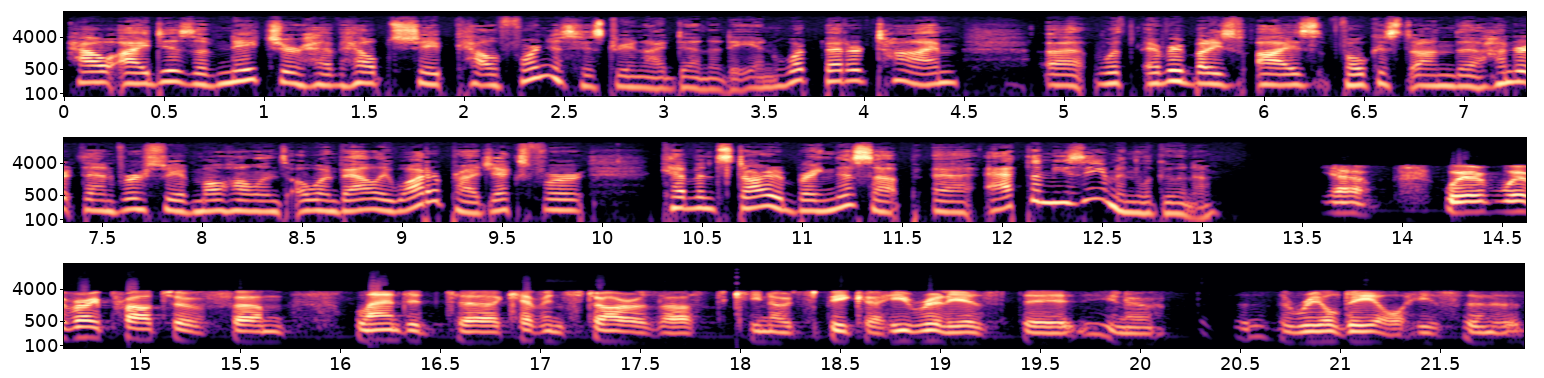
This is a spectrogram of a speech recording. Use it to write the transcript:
how ideas of nature have helped shape California's history and identity. And what better time, uh, with everybody's eyes focused on the 100th anniversary of Mulholland's Owen Valley water projects, for Kevin Starr to bring this up uh, at the museum in Laguna. Yeah, we're we're very proud to have um, landed uh, Kevin Starr as our keynote speaker. He really is the you know the real deal. He's a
